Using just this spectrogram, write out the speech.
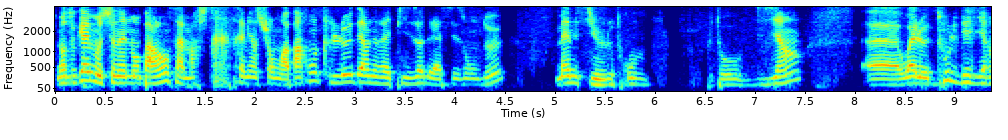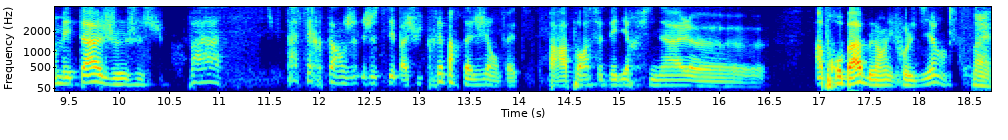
Mais en tout cas, émotionnellement parlant, ça marche très très bien sur moi. Par contre, le dernier épisode de la saison 2, même si je le trouve plutôt bien, euh, ouais, le tout le délire méta, je, je suis pas, suis pas certain. Je, je sais pas, je suis très partagé en fait par rapport à ce délire final euh, improbable, hein, il faut le dire. Ouais.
